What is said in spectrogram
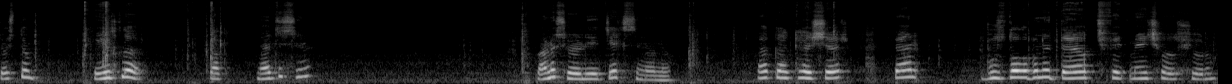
Dostum. Bıyıklı. Bak neredesin? Bana söyleyeceksin onu. Bak arkadaşlar ben buzdolabını deaktif etmeye çalışıyorum.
